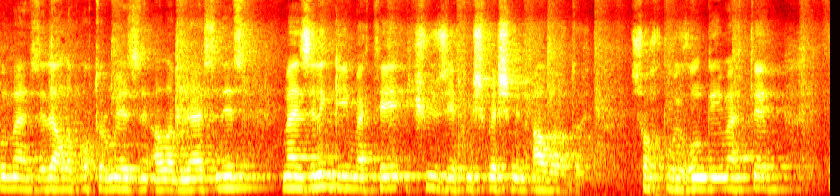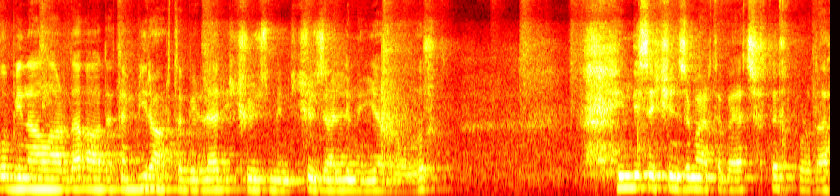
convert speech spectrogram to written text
Bu mənzili alıb oturma izni ala bilərsiniz. Mənzilin qiyməti 275 min avrodur. Çox uyğun qiymətdir. Bu binalarda adətən 1 artı 1-lər 200 min, 250 min evro olur. İndi isə ikinci mərtəbəyə çıxdıq. Burada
